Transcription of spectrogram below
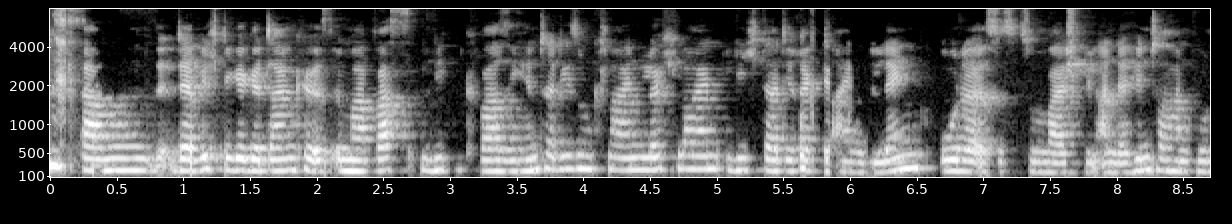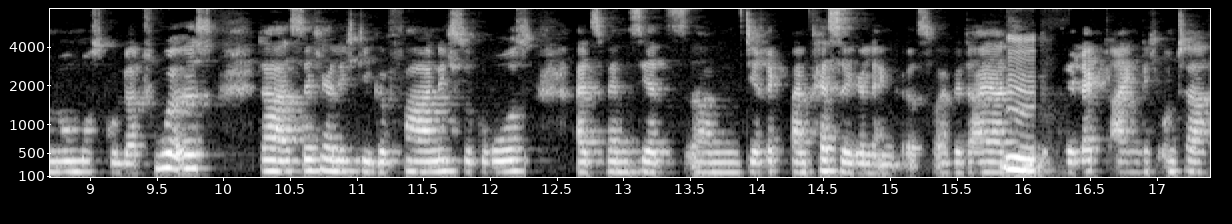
Ähm, der wichtige Gedanke ist immer, was liegt quasi hinter diesem kleinen Löchlein? Liegt da direkt Okay. ein Gelenk oder ist es zum Beispiel an der Hinterhand, wo nur Muskulatur ist? Da ist sicherlich die Gefahr nicht so groß, als wenn es jetzt ähm, direkt beim Fesselgelenk ist, weil wir da ja Mhm. direkt eigentlich unter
